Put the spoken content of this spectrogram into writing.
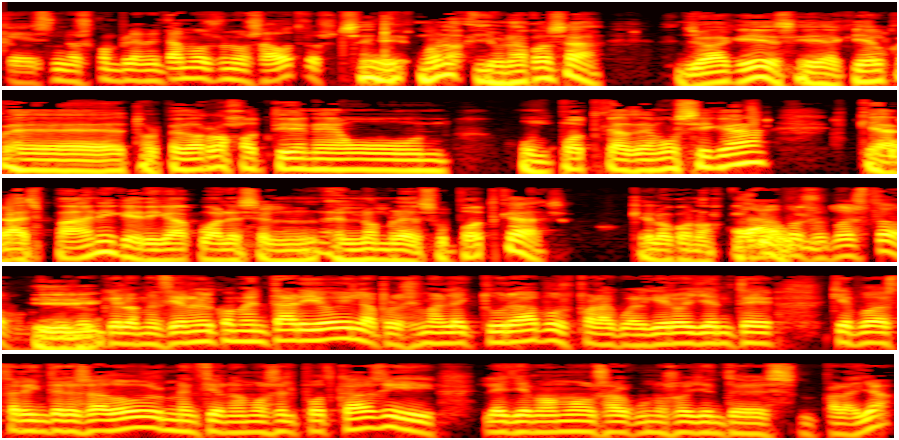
que nos complementamos unos a otros. Sí, bueno, y una cosa, yo aquí, si aquí el eh, Torpedo Rojo tiene un, un podcast de música, que haga spam y que diga cuál es el, el nombre de su podcast que lo conozco. Claro, por supuesto. Y... Que lo mencione en el comentario y en la próxima lectura, pues para cualquier oyente que pueda estar interesado, mencionamos el podcast y le llevamos a algunos oyentes para allá.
